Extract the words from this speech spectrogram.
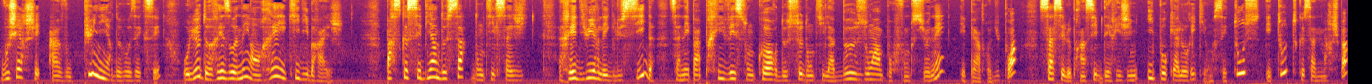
Vous cherchez à vous punir de vos excès au lieu de raisonner en rééquilibrage. Parce que c'est bien de ça dont il s'agit. Réduire les glucides, ça n'est pas priver son corps de ce dont il a besoin pour fonctionner et perdre du poids, ça, c'est le principe des régimes hypocaloriques et on sait tous et toutes que ça ne marche pas.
